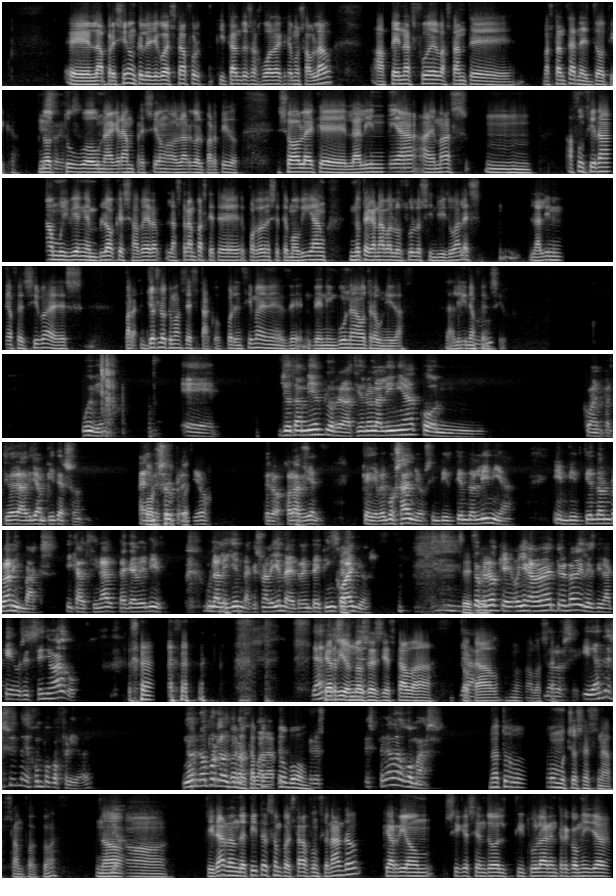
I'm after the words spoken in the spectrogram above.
Eh, la presión que le llegó a Stafford, quitando esa jugada que hemos hablado, apenas fue bastante, bastante anecdótica no tuvo una gran presión a lo largo del partido. Eso habla de que la línea, además, mm, ha funcionado muy bien en bloques, saber las trampas que te, por donde se te movían, no te ganaban los duelos individuales. La línea ofensiva es, para, yo es lo que más destaco, por encima de, ninguna otra unidad, la línea ofensiva. Muy bien. Eh, yo también lo relaciono la línea con, con el partido de Adrian Peterson. A mí me sorprendió. Pero ahora bien, que llevemos años invirtiendo en línea invirtiendo en running backs y que al final te que venir una leyenda, que es una leyenda de 35 años, yo creo que o llegarán a entrenar y les dirá, ¿qué? ¿Os enseño algo? Río no sé si estaba tocado, no, lo sé. No lo sé. Y de Andrés Swift me dejó un poco frío, ¿eh? No, no por la última jugada, pero, esperaba algo más. No tuvo muchos snaps tampoco, ¿eh? No. Tiraron de Peterson, pues estaba funcionando. Carrion sigue siendo el titular, entre comillas,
